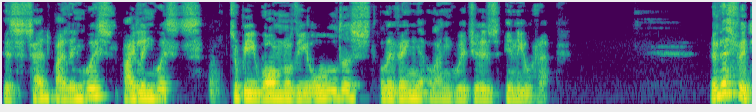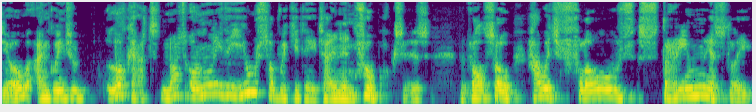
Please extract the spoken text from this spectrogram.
is said by linguists, by linguists to be one of the oldest living languages in Europe. In this video, I'm going to look at not only the use of Wikidata in info boxes, but also how it flows streamlessly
